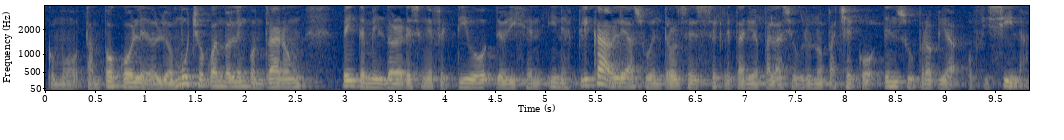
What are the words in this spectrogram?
como tampoco le dolió mucho cuando le encontraron 20 mil dólares en efectivo de origen inexplicable a su entonces secretario de Palacio Bruno Pacheco en su propia oficina.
